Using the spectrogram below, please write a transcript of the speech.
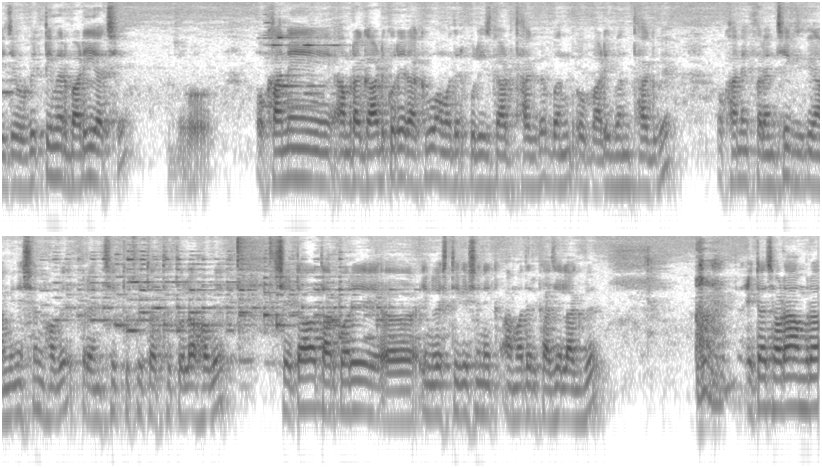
এই যে ভিকটিমের বাড়ি আছে ওখানে আমরা গার্ড করে রাখব, আমাদের পুলিশ গার্ড থাকবে বন্ধ ও বাড়ি বন্ধ থাকবে। ওখানে ফরেন্সিক এক্সামিনেশন হবে ফরেন্সিক কিছু তথ্য তোলা হবে, সেটাও তারপরে ইনভেস্টিগেশনে আমাদের কাজে লাগবে। এটা ছাড়া আমরা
